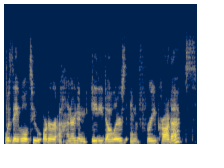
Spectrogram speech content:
was able to order $180 in free products.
